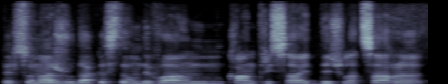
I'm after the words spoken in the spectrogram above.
personajul dacă stă undeva în countryside, deci la țară,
